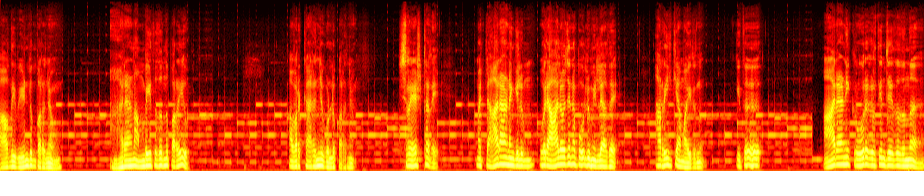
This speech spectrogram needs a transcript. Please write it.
താതി വീണ്ടും പറഞ്ഞു ആരാണ് അമ്പെയ്തതെന്ന് പറയൂ. അവർ കരഞ്ഞുകൊണ്ട് പറഞ്ഞു ശ്രേഷ്ഠരെ മറ്റാരാണെങ്കിലും ഒരാലോചന പോലുമില്ലാതെ അറിയിക്കാമായിരുന്നു. ഇത് ആരാണ് ഈ ക്രൂരകൃത്യം ചെയ്തതെന്ന്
